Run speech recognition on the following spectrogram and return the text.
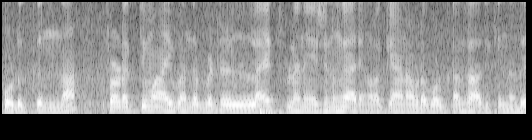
കൊടുക്കുന്ന പ്രൊഡക്റ്റുമായി ബന്ധപ്പെട്ടുള്ള എക്സ്പ്ലനേഷനും കാര്യങ്ങളൊക്കെയാണ് അവിടെ കൊടുക്കാൻ സാധിക്കുന്നത്.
